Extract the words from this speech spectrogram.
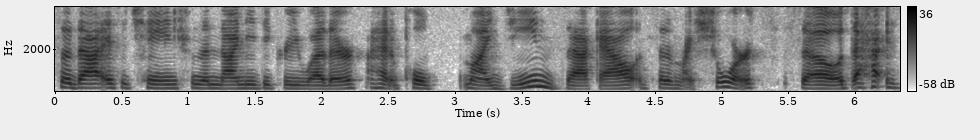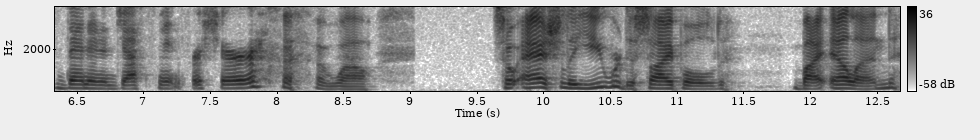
So that is a change from the 90 degree weather. I had to pull my jeans back out instead of my shorts. So that has been an adjustment for sure. wow. So, Ashley, you were discipled by Ellen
